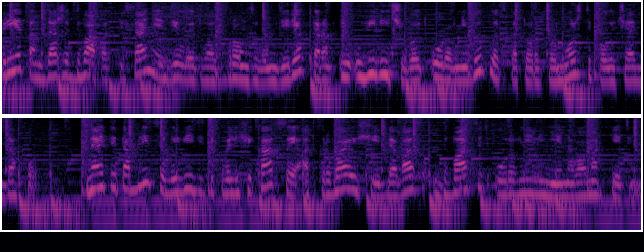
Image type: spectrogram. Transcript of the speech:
При этом даже два подписания делают вас бронзовым директором и увеличивают уровни выплат, с которых вы можете получать доход. На этой таблице вы видите квалификации, открывающие для вас 20 уровней линейного маркетинга.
